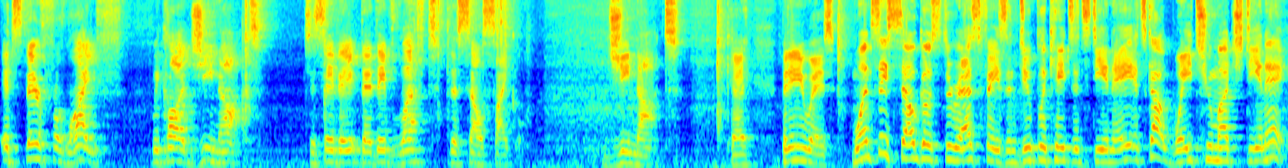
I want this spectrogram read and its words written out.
it's there for life, we call it G naught to say they, that they've left the cell cycle. G naught. Okay? But anyways, once a cell goes through S phase and duplicates its DNA, it's got way too much DNA.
